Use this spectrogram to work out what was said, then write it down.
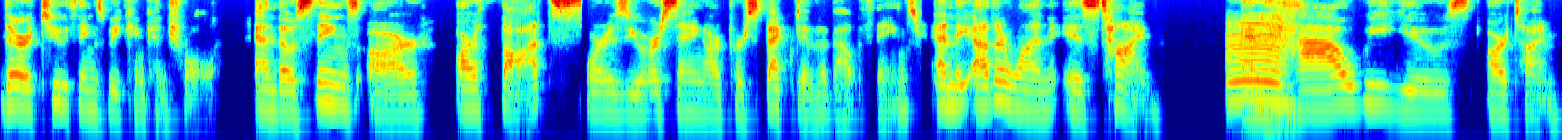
there are two things we can control. And those things are our thoughts, or as you were saying, our perspective about things. And the other one is time mm. and how we use our time.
